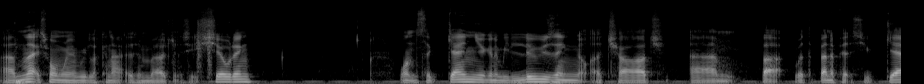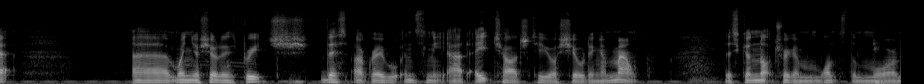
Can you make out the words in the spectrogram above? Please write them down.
Um, the next one we're going to be looking at is emergency shielding. Once again, you're going to be losing a charge, um, but with the benefits you get, uh, when your shielding is breached, this upgrade will instantly add 8 charge to your shielding amount. This can not trigger once the more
